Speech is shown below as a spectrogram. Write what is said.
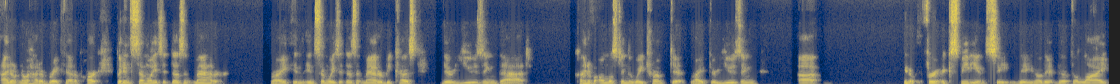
I don't know how to break that apart. But in some ways, it doesn't matter, right? In, in some ways, it doesn't matter because they're using that kind of almost in the way Trump did, right? They're using uh, you know, for expediency. The, you know, the, the, the lie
